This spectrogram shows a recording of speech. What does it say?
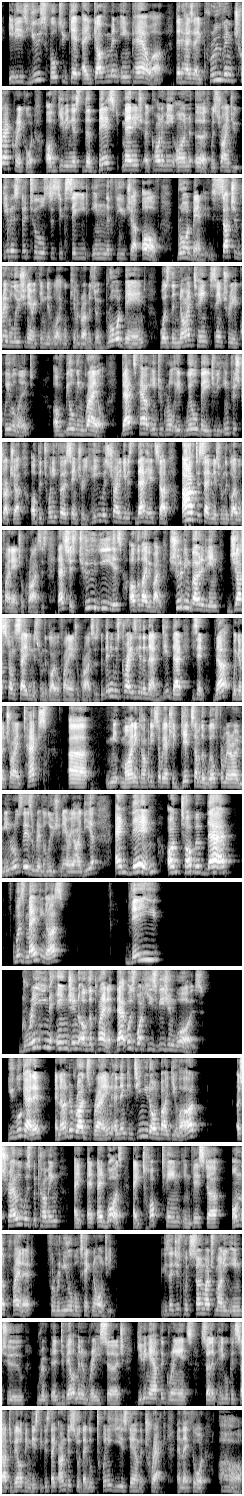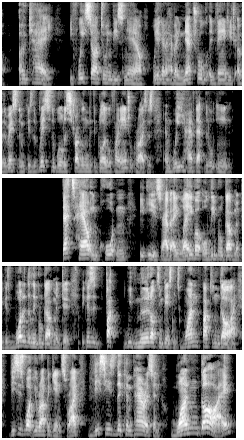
It is useful to get a government in power that has a proven track record of giving us the best managed economy on earth, was trying to give us the tools to succeed in the future of broadband. It's such a revolutionary thing that like what Kevin Rudd was doing. Broadband was the 19th century equivalent of building rail. That's how integral it will be to the infrastructure of the 21st century. He was trying to give us that head start after saving us from the global financial crisis. That's just two years of the Labour Party. Should have been voted in just on saving us from the global financial crisis. But then he was crazier than that. He did that. He said, no, we're going to try and tax. Uh, mining companies so we actually get some of the wealth from our own minerals. There's a revolutionary idea. And then on top of that was making us the green engine of the planet. That was what his vision was. You look at it, and under Rudd's reign, and then continued on by Gillard, Australia was becoming a and, and was a top 10 investor on the planet for renewable technology. Because they just put so much money into re- uh, development and research, giving out the grants so that people could start developing this because they understood. They looked 20 years down the track and they thought, oh, okay, if we start doing this now, we are going to have a natural advantage over the rest of them because the rest of the world is struggling with the global financial crisis and we have that little in. That's how important it is to have a Labour or Liberal government because what did the Liberal government do? Because it fucked with Murdoch's investments. One fucking guy. This is what you're up against, right? This is the comparison. One guy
